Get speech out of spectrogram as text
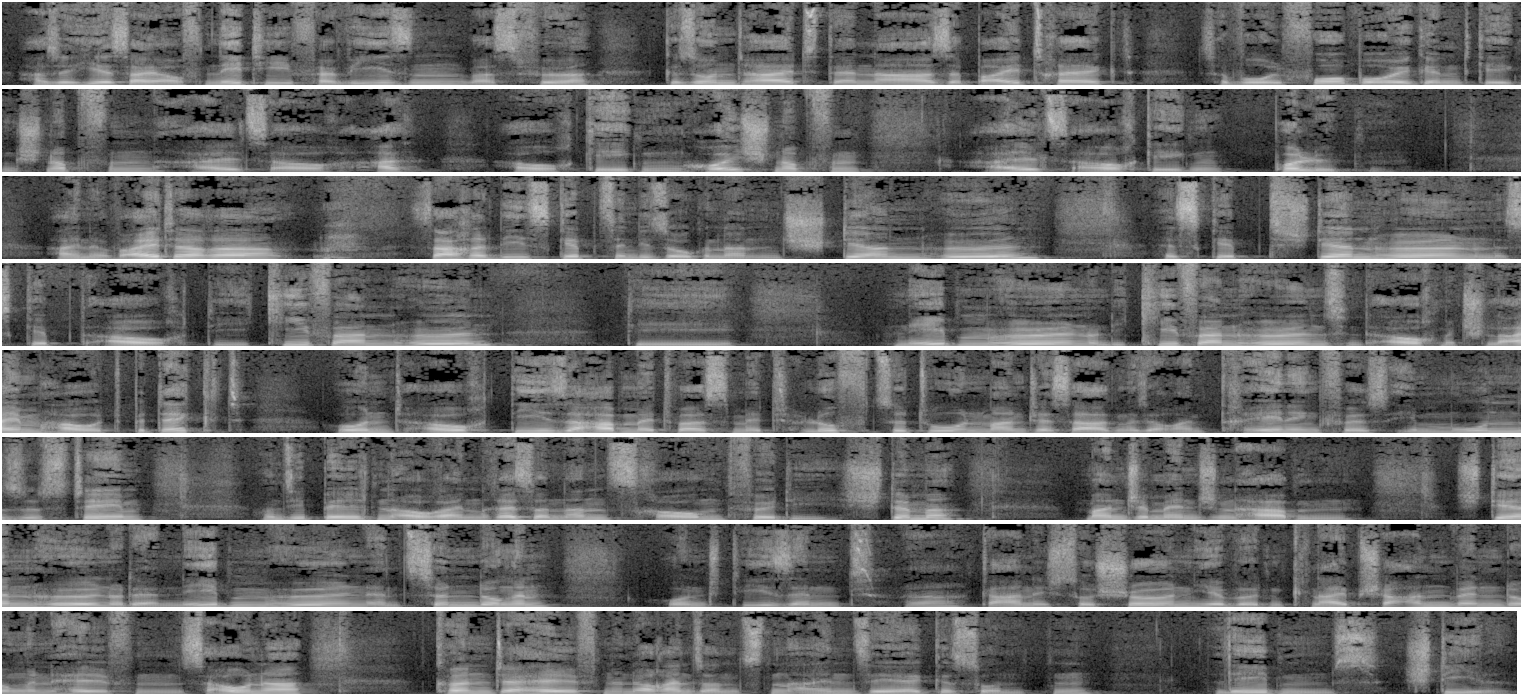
Also hier sei auf Neti verwiesen, was für Gesundheit der Nase beiträgt, sowohl vorbeugend gegen Schnupfen als auch, auch gegen Heuschnupfen als auch gegen Polypen. Eine weitere Sache, die es gibt, sind die sogenannten Stirnhöhlen. Es gibt Stirnhöhlen und es gibt auch die Kiefernhöhlen. Die Nebenhöhlen und die Kiefernhöhlen sind auch mit Schleimhaut bedeckt und auch diese haben etwas mit Luft zu tun. Manche sagen, es ist auch ein Training fürs Immunsystem und sie bilden auch einen Resonanzraum für die Stimme. Manche Menschen haben Stirnhöhlen oder Nebenhöhlenentzündungen und die sind ja, gar nicht so schön. Hier würden Kneipsche Anwendungen helfen, Sauna könnte helfen und auch ansonsten einen sehr gesunden Lebensstil.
